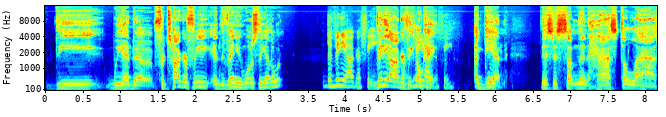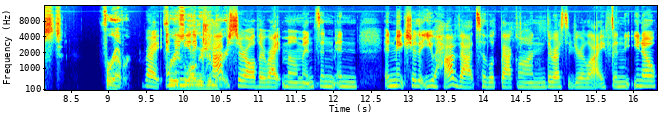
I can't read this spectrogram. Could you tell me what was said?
the we had uh, photography in the venue. What was the other one? The videography. Videography. videography. Okay. Again, this is something that has to last forever. Right. For and you need to capture all the right moments and, and and make sure that you have that to look back on the rest of your life. And you know,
